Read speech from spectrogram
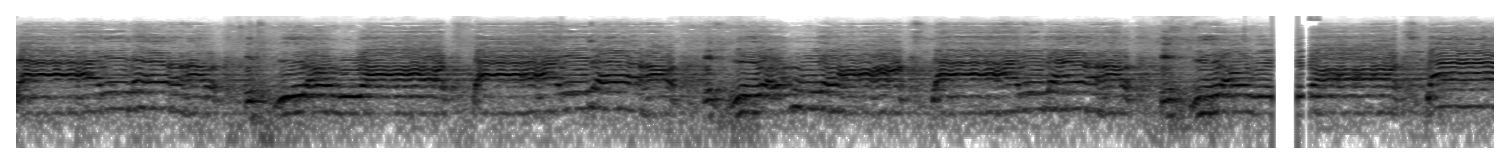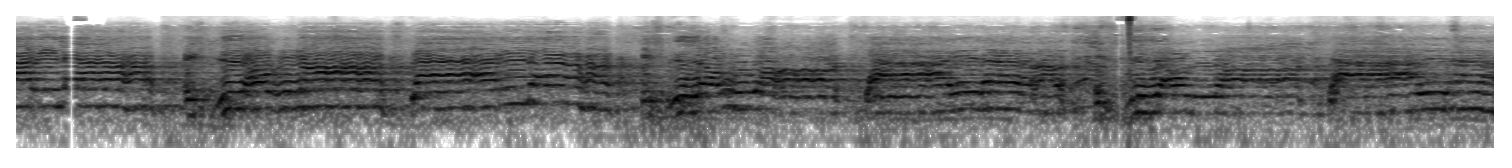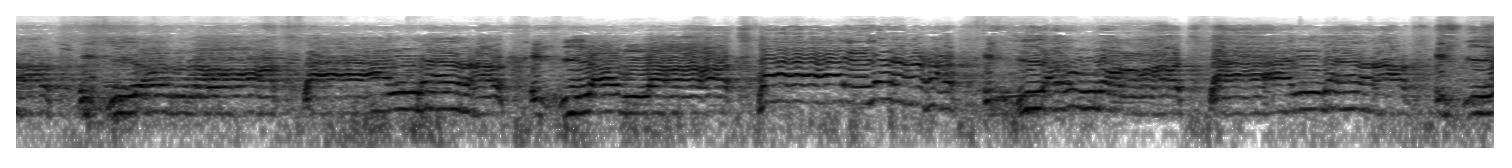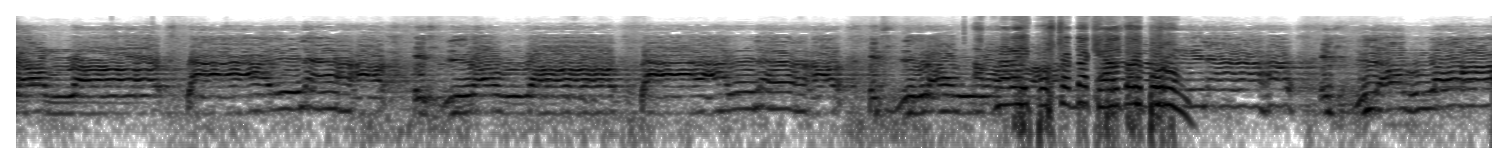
لا إله إلا الله illallah la ilaha illallah la ilaha illallah la ilaha illallah la ilaha illallah la ilaha illallah আপনারা এই পোস্টারটা খেয়াল করে পড়ুন ইল্লাল্লাহ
